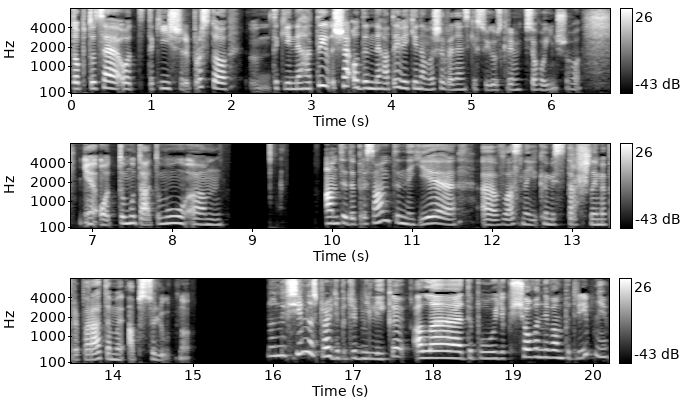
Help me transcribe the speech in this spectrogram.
Тобто, це от такий просто такий негатив, ще один негатив, який нам лишив радянський союз, крім всього іншого. От тому та тому. Ем, антидепресанти не є е, власне якимись страшними препаратами абсолютно. Ну, не всім насправді потрібні ліки, але, типу, якщо вони вам потрібні,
